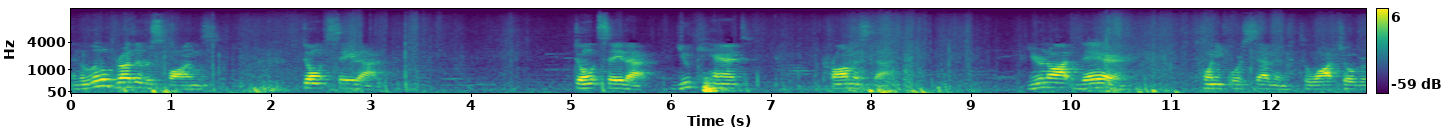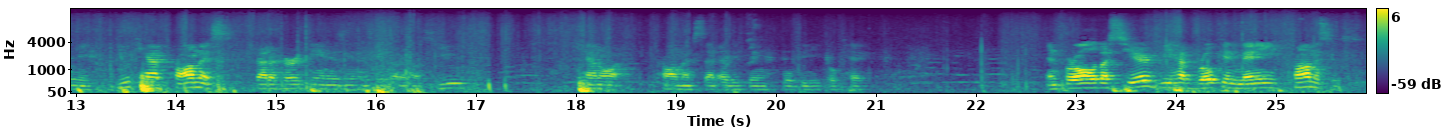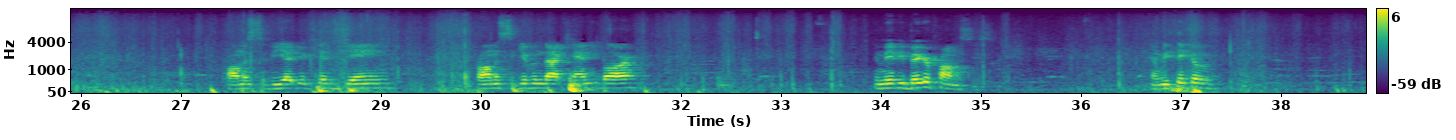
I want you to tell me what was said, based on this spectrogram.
And the little brother responds, Don't say that. Don't say that. You can't promise that. You're not there 24 7 to watch over me. You can't promise that a hurricane is going to take our house. You cannot promise that everything will be okay. And for all of us here, we have broken many promises. Promise to be at your kid's game, promise to give them that candy bar, and maybe bigger promises. And we think of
